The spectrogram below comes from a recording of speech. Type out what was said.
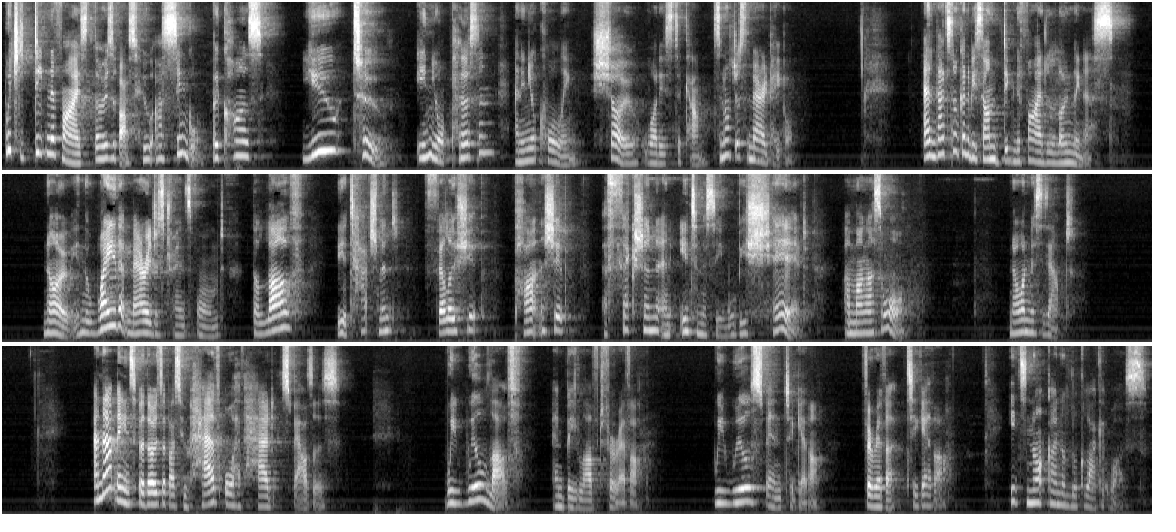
which dignifies those of us who are single because you too, in your person and in your calling, show what is to come. It's not just the married people. And that's not going to be some dignified loneliness. No, in the way that marriage is transformed, the love the attachment, fellowship, partnership, affection, and intimacy will be shared among us all. No one misses out. And that means for those of us who have or have had spouses, we will love and be loved forever. We will spend together, forever together. It's not going to look like it was,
